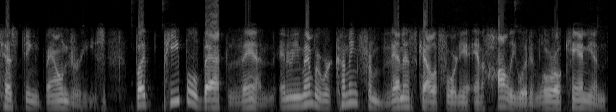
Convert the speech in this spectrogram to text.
testing boundaries. But people back then, and remember, we're coming from Venice, California, and Hollywood and Laurel Canyon.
